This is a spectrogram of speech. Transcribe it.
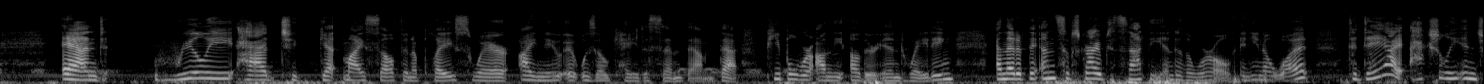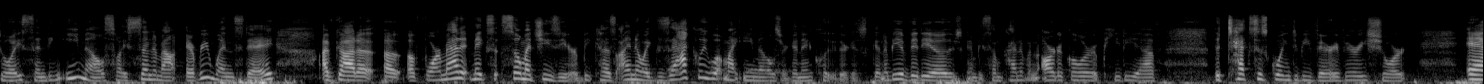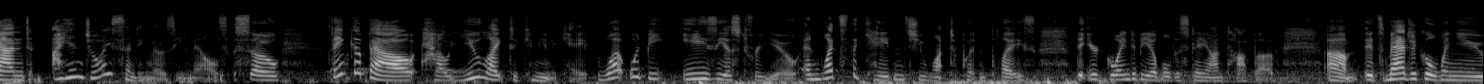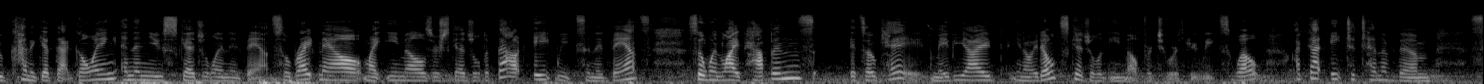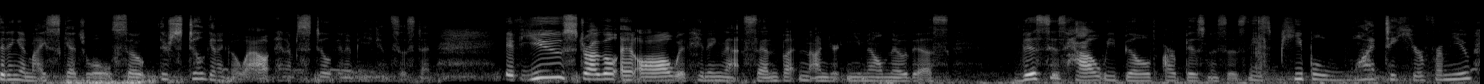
and really had to get myself in a place where I knew it was okay to send them, that people were on the other end waiting, and that if they unsubscribed, it's not the end of the world. And you know what? Today I actually enjoy sending emails, so I send them out every Wednesday. I've got a, a, a format. It makes it so much easier because I know exactly what my emails are going to include. There's going to be a video, there's going to be some kind of an article or a PDF. The text is going to be very, very short, and I enjoy sending those emails. So think about how you like to communicate. What would be easiest for you? And what's the cadence you want to put in place that you're going to be able to stay on top of? Um, it's magical when you kind of get that going and then you schedule in advance. So right now, my emails are scheduled about eight weeks in advance. So when life happens, it's okay. Maybe I, you know, I don't schedule an email for two or three weeks. Well, I've got eight to 10 of them sitting in my schedule. So they're still gonna go out and I'm still gonna be consistent. If you struggle at all with hitting that send button on your email, know this, this is how we build our businesses. These people want to hear from you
